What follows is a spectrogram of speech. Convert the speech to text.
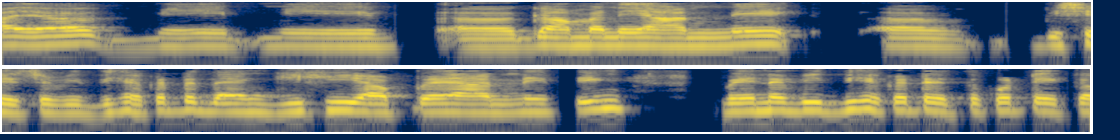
අය මේ මේ ගමන යන්නේ විශේෂ විදිහකට දැන් ගිහි අප යන්නේ ඉතින් වෙන විදිහකට එතකොට එක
